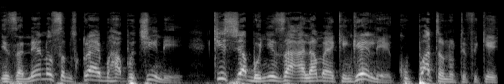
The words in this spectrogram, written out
Bonyeza neno subscribe hapo chini, kisha bonyeza alama ya kengele kupata notification.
